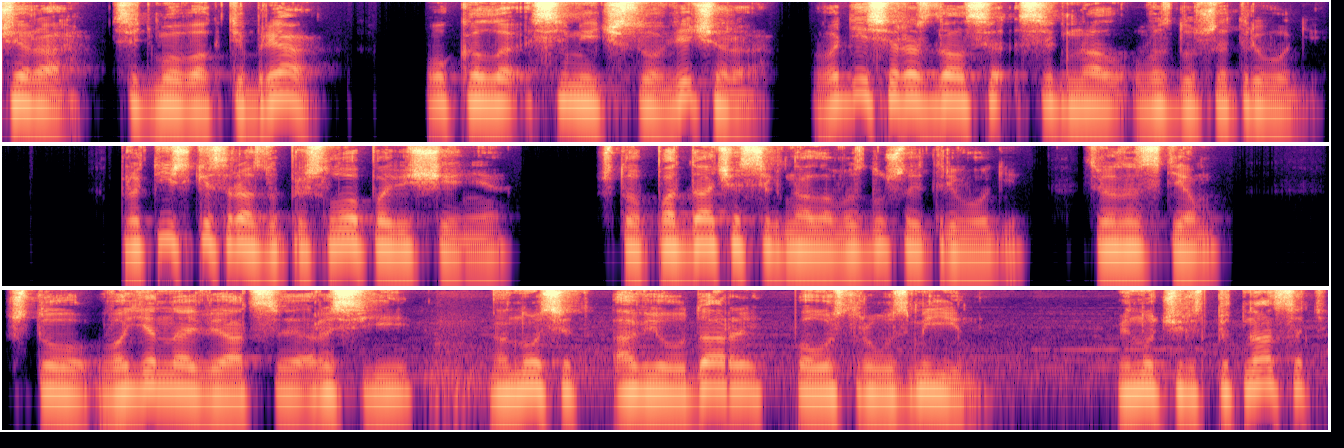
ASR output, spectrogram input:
Вчера, 7 октября, около 7 часов вечера, в Одессе раздался сигнал воздушной тревоги. Практически сразу пришло оповещение, что подача сигнала воздушной тревоги связана с тем, что военная авиация России наносит авиаудары по острову Змеиный. Минут через 15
